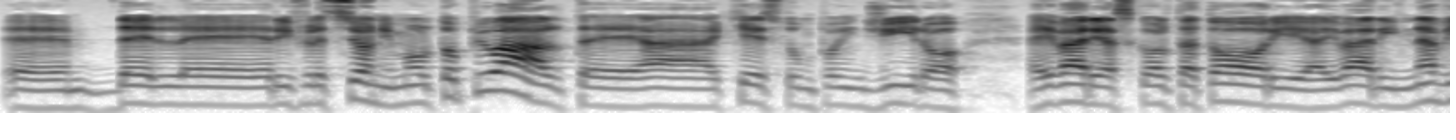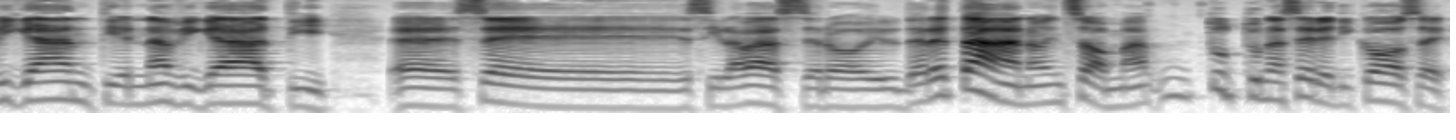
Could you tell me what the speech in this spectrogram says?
eh, delle riflessioni molto più alte, ha chiesto un po' in giro ai vari ascoltatori, ai vari naviganti e navigati eh, se si lavassero il deretano, insomma, tutta una serie di cose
